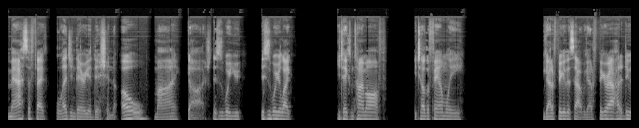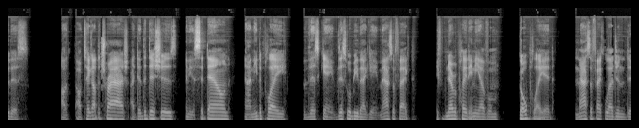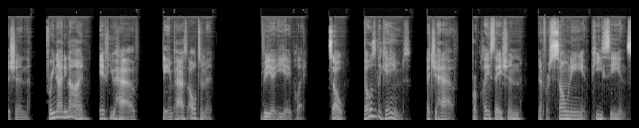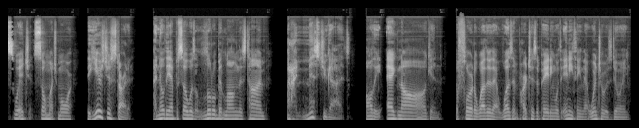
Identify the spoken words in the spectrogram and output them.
Mass Effect Legendary Edition. Oh my gosh. This is where you this is where you're like you take some time off, you tell the family, you got to figure this out. We got to figure out how to do this. I'll I'll take out the trash. I did the dishes. I need to sit down and I need to play this game. This will be that game. Mass Effect. If you've never played any of them, go play it. Mass Effect Legend Edition, free 99 if you have Game Pass Ultimate via EA Play. So those are the games that you have for PlayStation and for Sony and PC and Switch and so much more. The year's just started. I know the episode was a little bit long this time, but I missed you guys. All the eggnog and the Florida weather that wasn't participating with anything that winter was doing.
